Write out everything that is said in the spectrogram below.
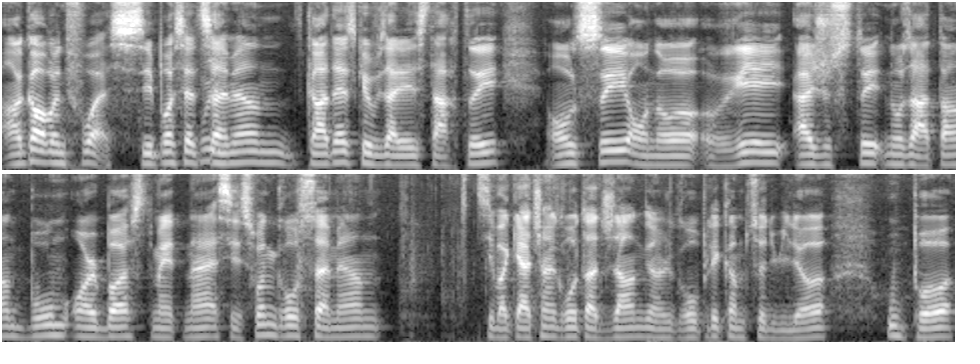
encore une fois, si c'est pas cette Oui. semaine, quand est-ce que vous allez le starter? On le sait, on a réajusté nos attentes. Boom or bust maintenant. C'est soit une grosse semaine. S'il va catcher un gros touchdown, un gros play comme celui-là, ou pas.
